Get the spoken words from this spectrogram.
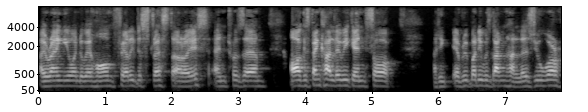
I rang you on the way home, fairly distressed, all right. And it was um, August bank holiday weekend, so I think everybody was gone on holidays. You were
